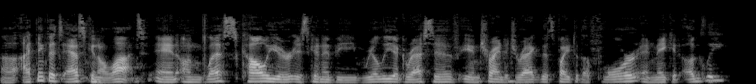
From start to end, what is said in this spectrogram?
uh, I think that's asking a lot. And unless Collier is going to be really aggressive in trying to drag this fight to the floor and make it ugly,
